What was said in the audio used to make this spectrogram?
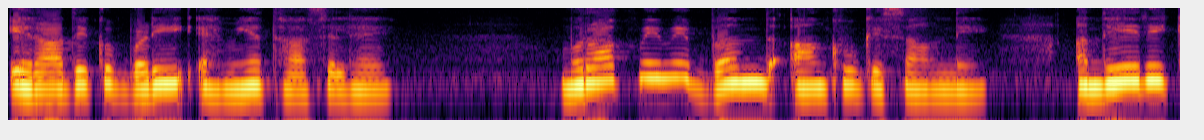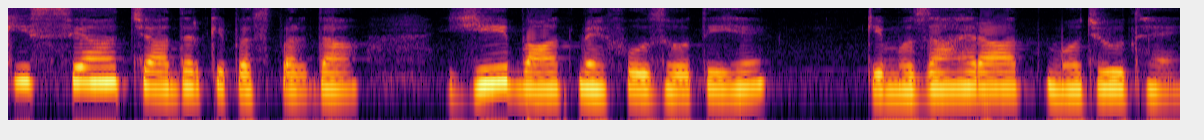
ارادے کو بڑی اہمیت حاصل ہے۔ مراقبے میں بند آنکھوں کے سامنے، اندھیرے کی سیاہ چادر کے پس پردہ، یہ بات محفوظ ہوتی ہے کہ مظاہرات موجود ہیں۔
